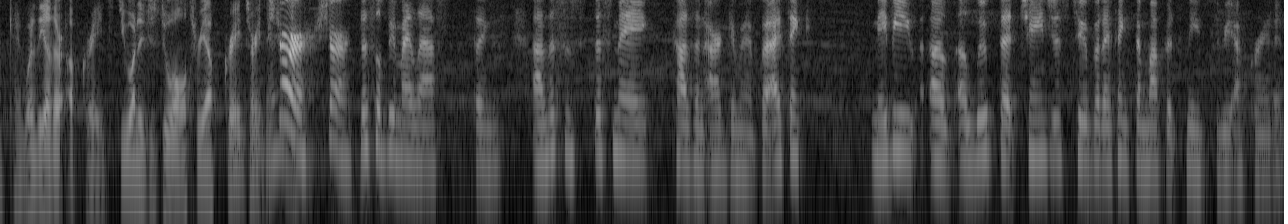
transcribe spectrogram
Okay, what are the other upgrades? Do you want to just do all three upgrades right now? Sure, sure. This will be my last things. Um, this is this may cause an argument, but I think maybe a, a loop that changes too. But I think the Muppets needs to be upgraded.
